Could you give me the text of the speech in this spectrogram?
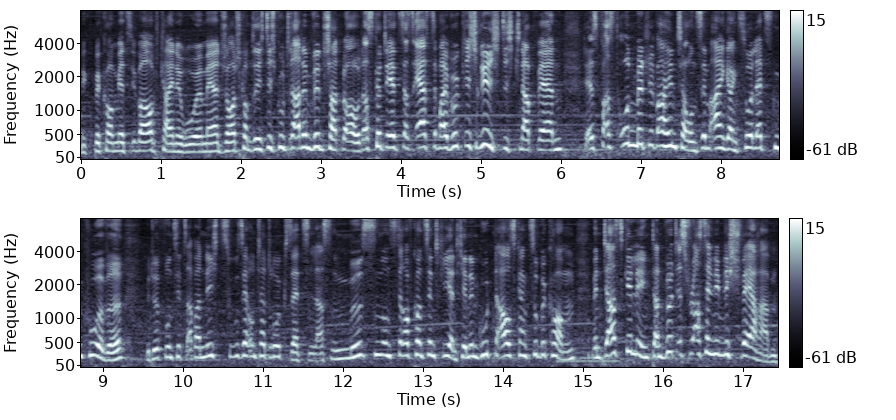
Wir bekommen jetzt überhaupt keine Ruhe mehr. George kommt richtig gut dran im Windschatten. Oh, das könnte jetzt das erste Mal wirklich richtig knapp werden. Der ist fast unmittelbar hinter uns im Eingang zur letzten Kurve. Wir dürfen uns jetzt aber nicht zu sehr unter Druck setzen lassen. Müssen uns darauf konzentrieren, hier einen guten Ausgang zu bekommen. Wenn das gelingt, dann wird es Russell nämlich schwer haben.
